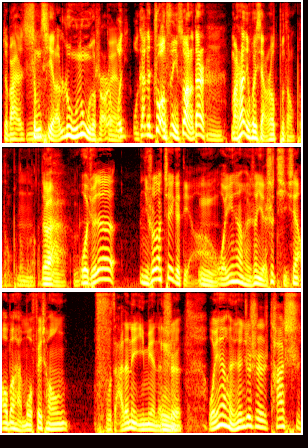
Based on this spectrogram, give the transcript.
对吧，生气了、怒怒的时候，我我干脆撞死你算了，但是嗯，马上你会想说不能不能不能不能，对吧？我觉得你说到这个点啊，嗯我印象很深，也是体现奥本海默非常复杂的那一面的嗯。是，我印象很深，就是他是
